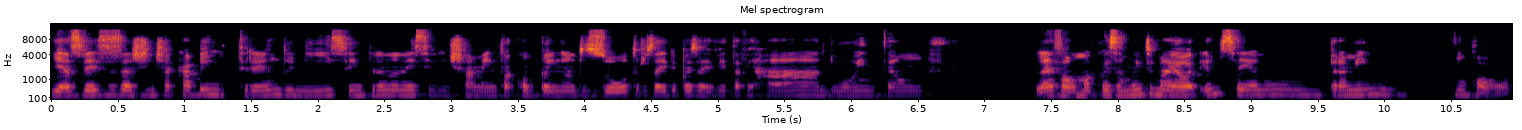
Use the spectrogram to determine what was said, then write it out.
e às vezes a gente acaba entrando nisso, entrando nesse linchamento, acompanhando os outros, aí depois vai ver estava errado, ou então leva a uma coisa muito maior. Eu não sei, eu não, para mim não rola.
